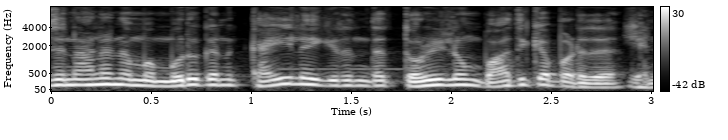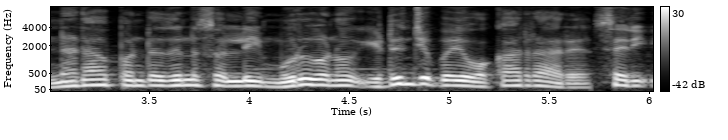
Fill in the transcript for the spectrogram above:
இதனால நம்ம முருகன் கையில இருந்த தொழிலும் பாதிக்கப்படுது. என்னடா பண்றதுன்னு சொல்லி முருகனும் இடிஞ்சு போய் உட்கார்றாரு சரி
